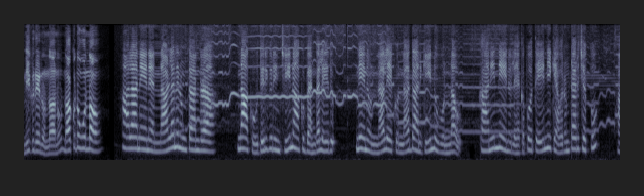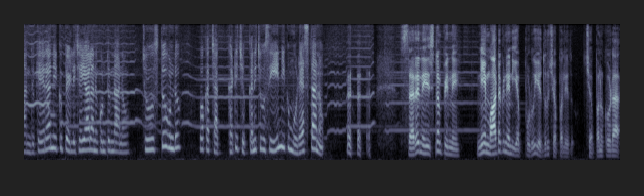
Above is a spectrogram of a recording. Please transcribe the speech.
నీకు నేనున్నాను నాకు నువ్వున్నావు. అలా నేనెన్నాళ్ళని ఉంటాన్రా నా కూతురి గురించి నాకు బెంగలేదు నేనున్నా లేకున్నా దానికి నువ్వున్నావు. కాని నేను లేకపోతే నీకెవరుంటారు చెప్పు. అందుకేరా నీకు పెళ్ళి చేయాలనుకుంటున్నాను. చూస్తూ ఉండు. ఒక చక్కటి చుక్కని చూసి నీకు ముడేస్తాను. సరే నీ ఇష్టం పిన్ని. నీ మాటకు నేను ఎప్పుడూ ఎదురు చెప్పలేదు. చెప్పను కూడా.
